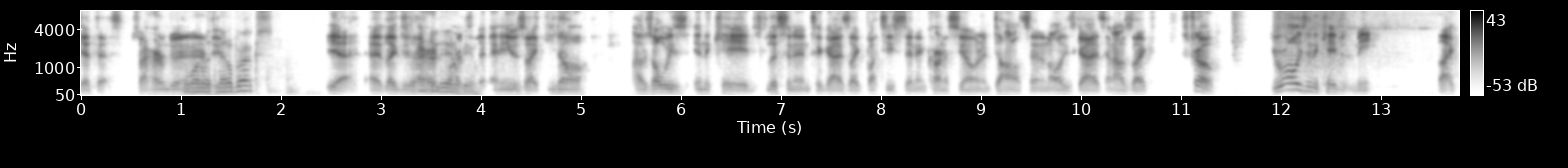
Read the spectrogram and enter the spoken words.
get this. So I heard him doing The an one with. Middlebrooks. Yeah, and, like just I heard parts of it, and he was like, you know, I was always in the cage listening to guys like Bautista and Encarnacion and Donaldson and all these guys, and I was like, Stro, you were always in the cage with me. Like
